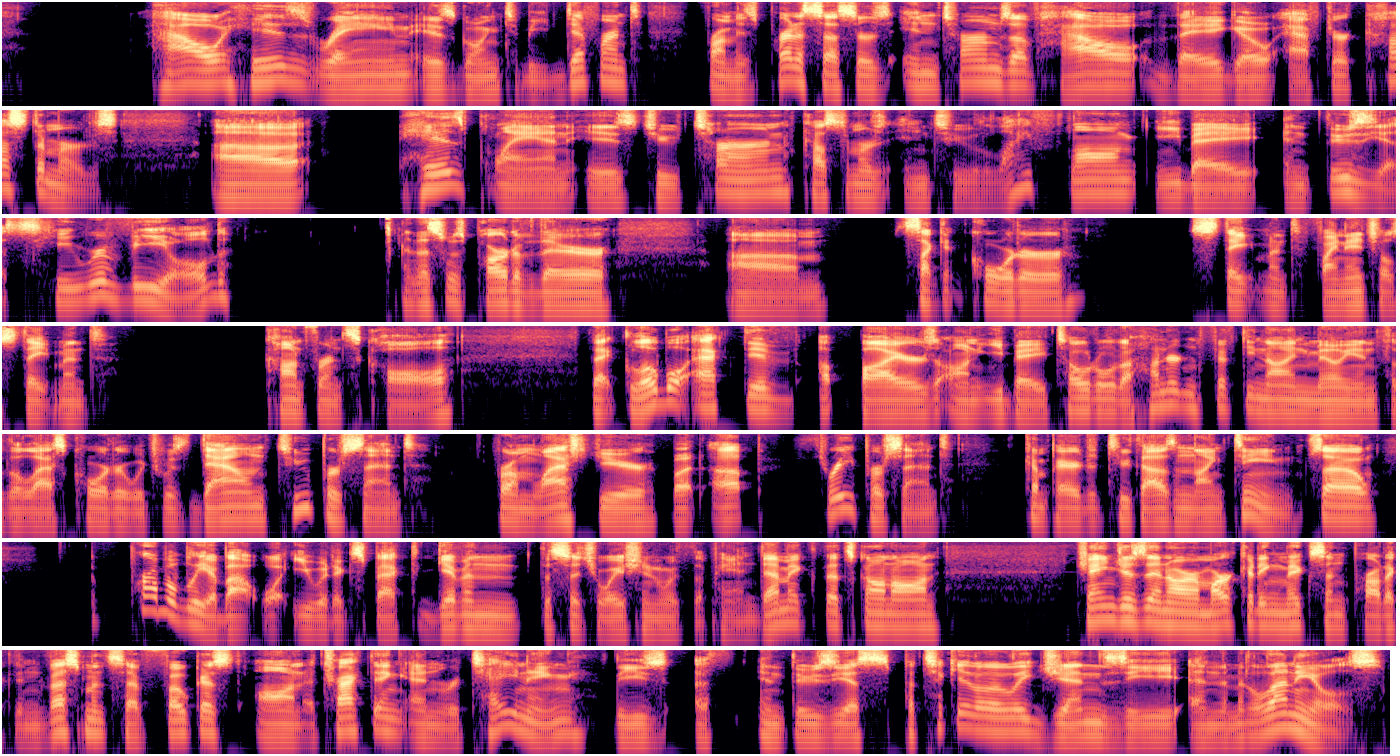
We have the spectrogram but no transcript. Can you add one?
how his reign is going to be different from his predecessors in terms of how they go after customers. Uh, his plan is to turn customers into lifelong eBay enthusiasts. He revealed, and this was part of their um, second quarter statement, financial statement conference call, that global active buyers on eBay totaled 159 million for the last quarter, which was down 2% from last year, but up 3% compared to 2019. So, probably about what you would expect given the situation with the pandemic that's gone on. Changes in our marketing mix and product investments have focused on attracting and retaining these enthusiasts, particularly Gen Z and the millennials.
